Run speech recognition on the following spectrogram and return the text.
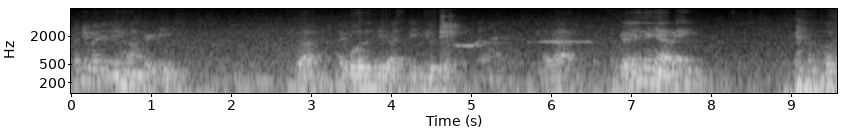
ano yung, ano yung Hunger Games? Diba? I volunteer as tribute. Diba? Ganun yung nangyari. Tapos,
